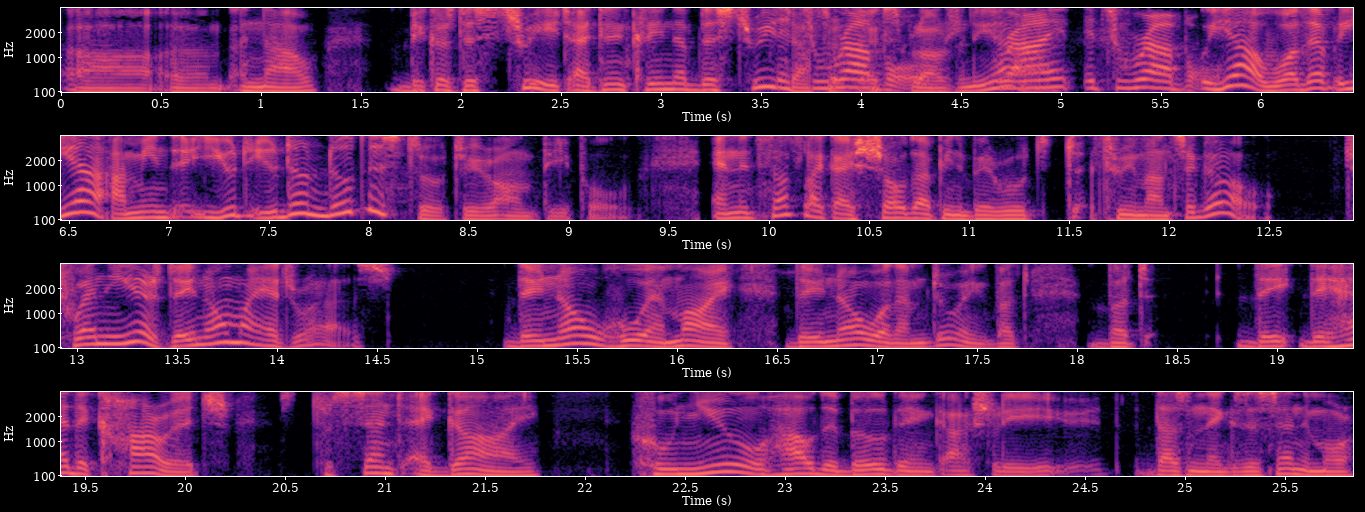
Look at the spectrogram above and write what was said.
uh, um, now, because the street I didn't clean up the street It's after rubble, the explosion. Yeah, right? It's rubble. yeah, whatever. Yeah, I mean, you you don't do this to to your own people, and it's not like I showed up in Beirut t- three months ago. Twenty years, they know my address, they know who am I, they know what I'm doing, but but they they had the courage to send a guy who knew how the building actually doesn't exist anymore,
